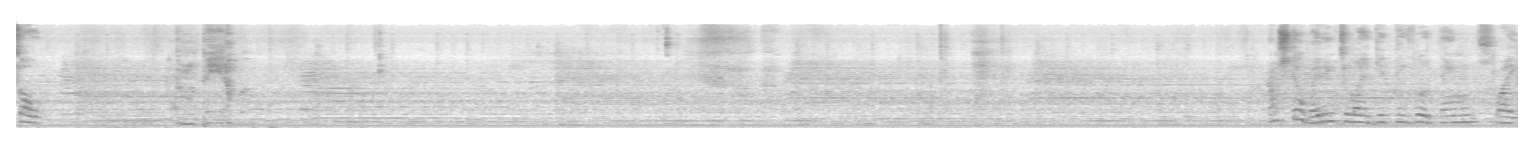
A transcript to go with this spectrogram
So, still waiting to like get these little things, like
